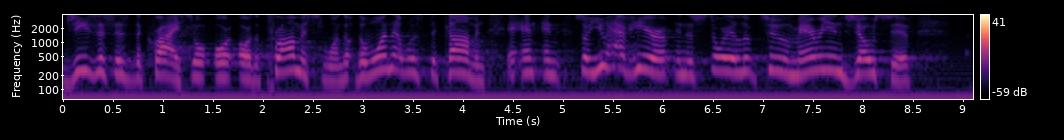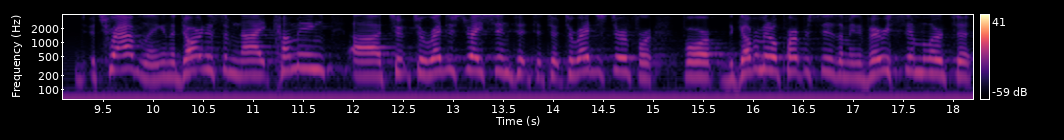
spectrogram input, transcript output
Jesus is the Christ or, or, or the promised one, the, the one that was to come. And, and, and so you have here in the story of Luke 2, Mary and Joseph traveling in the darkness of night, coming uh, to, to registration, to, to, to, register for, for the governmental purposes. I mean, very similar to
